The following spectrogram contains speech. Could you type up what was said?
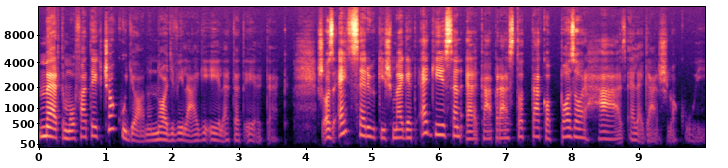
Mert mofaték csak ugyan nagyvilági életet éltek, és az egyszerű kis meget egészen elkápráztatták a pazarház elegáns lakói.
